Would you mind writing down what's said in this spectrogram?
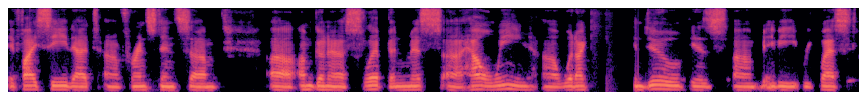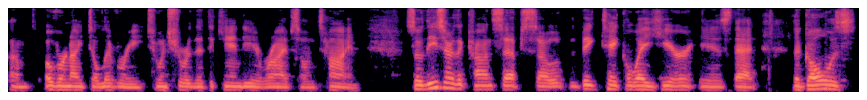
if I see that, uh, for instance, um, uh, I'm going to slip and miss uh, Halloween, uh, what I can do is um, maybe request um, overnight delivery to ensure that the candy arrives on time. So these are the concepts. So the big takeaway here is that the goal is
